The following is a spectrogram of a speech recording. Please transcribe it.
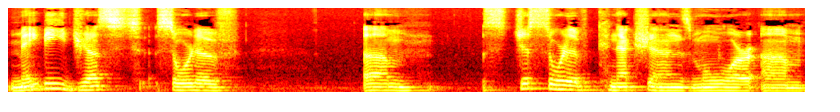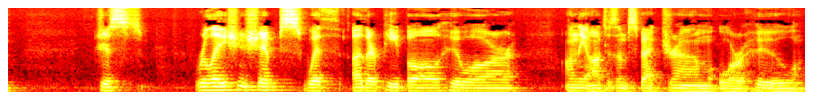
maybe just sort of, um, just sort of connections, more um, just relationships with other people who are on the autism spectrum or who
